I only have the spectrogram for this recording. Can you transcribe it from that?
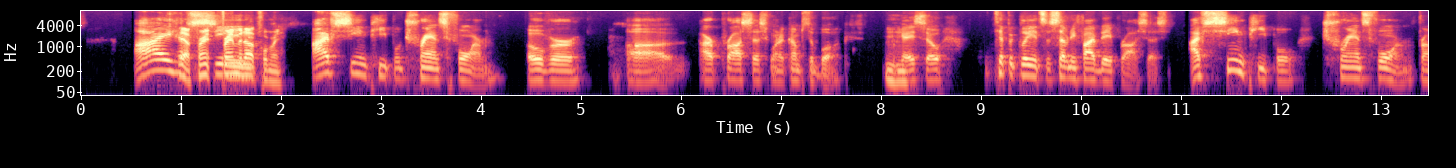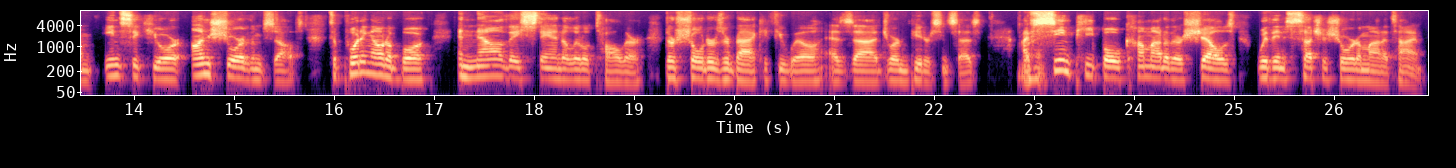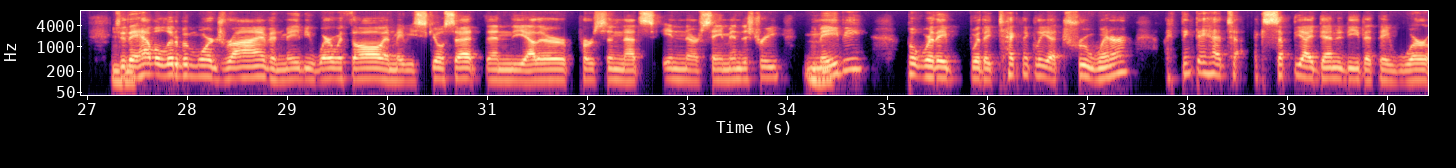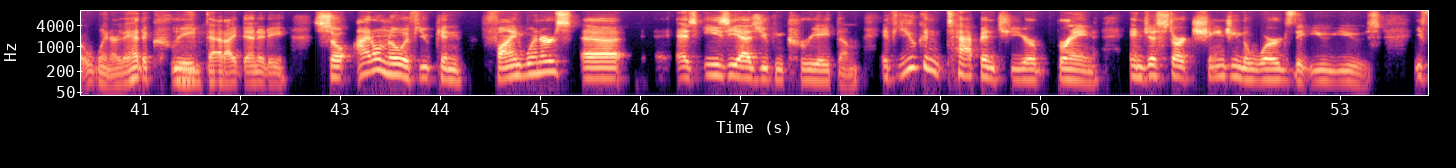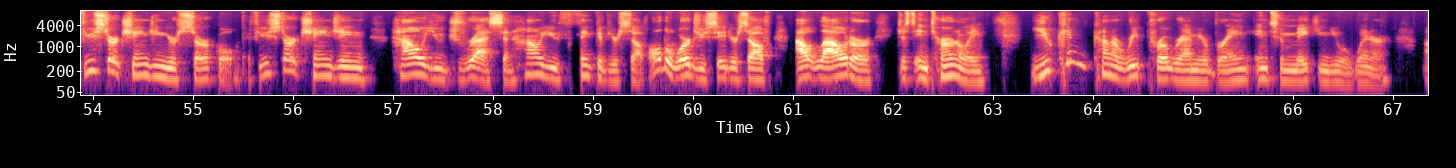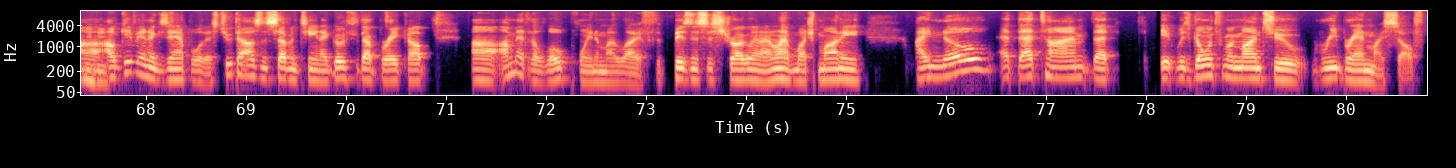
I have yeah, frame, seen, frame it up for me. I've seen people transform over uh, our process when it comes to books. Mm-hmm. Okay. So typically it's a 75 day process. I've seen people transform from insecure, unsure of themselves to putting out a book. And now they stand a little taller. Their shoulders are back, if you will, as uh, Jordan Peterson says. Right. I've seen people come out of their shells within such a short amount of time. Do mm-hmm. they have a little bit more drive and maybe wherewithal and maybe skill set than the other person that's in their same industry? Mm-hmm. Maybe, but were they were they technically a true winner? I think they had to accept the identity that they were a winner. They had to create mm-hmm. that identity. So I don't know if you can find winners uh, as easy as you can create them. If you can tap into your brain and just start changing the words that you use, if you start changing your circle, if you start changing how you dress and how you think of yourself, all the words you say to yourself out loud or just internally, you can kind of reprogram your brain into making you a winner. Uh, mm-hmm. I'll give you an example of this. 2017, I go through that breakup. Uh, I'm at the low point in my life. The business is struggling. I don't have much money. I know at that time that it was going through my mind to rebrand myself.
